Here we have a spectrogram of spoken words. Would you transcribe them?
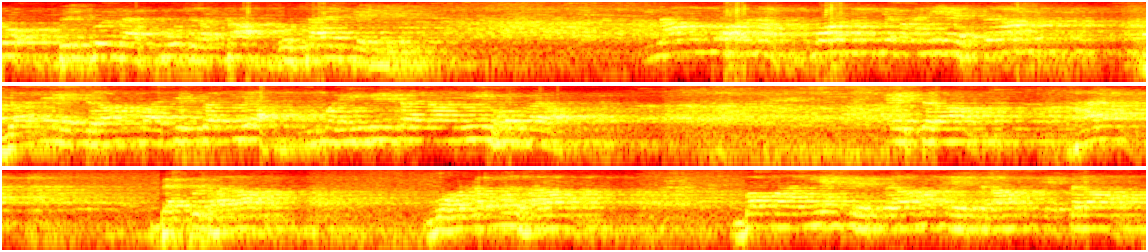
کو بالکل محفوظ رکھا حسین کے لیے۔ نام محرم محرم کے معنی احترام۔ یعنی احترام واجب کر دیا، مہینے کا نام ہی ہو گیا۔ احترام، حرام۔ بیت الحرام۔ محرم الحرام بمانی احترام احترام احترام۔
